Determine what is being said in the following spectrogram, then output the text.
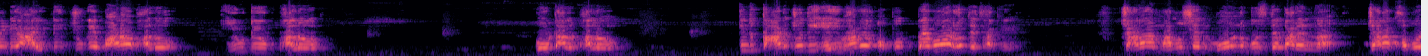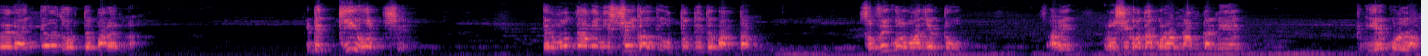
মিডিয়া আইটির যুগে বাড়া ভালো, ইউটিউব ভালো, পোর্টাল ভালো, কিন্তু তার যদি এইভাবে অপব্যবহার হতে থাকে, যারা মানুষের মন বুঝতে পারেন না, যারা খবরের অ্যাঙ্গেল ধরতে পারেন না, এটা কি হচ্ছে? এর মধ্যে আমি নিশ্চয়ই কাউকে উত্তর দিতে পারতাম। শফিকুল মাঝে একটু আমি রসিকতা করার নামটা নিয়ে ইয়ে করলাম।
